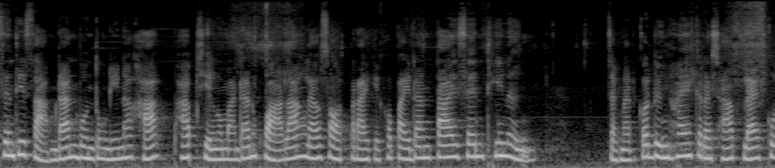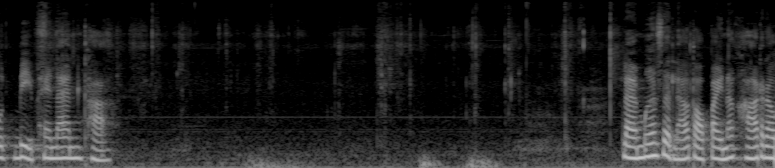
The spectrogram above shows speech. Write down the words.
เส้นที่ 3 ด้านบนตรงนี้นะคะ พับเฉียงลงมาด้านขวาล่างแล้วสอดปลายเก็บเข้าไปด้านใต้เส้นที่ 1 จากนั้นก็ดึงให้กระชับและกดบีบให้แน่นค่ะ และเมื่อเสร็จแล้วต่อไปนะคะ เรา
